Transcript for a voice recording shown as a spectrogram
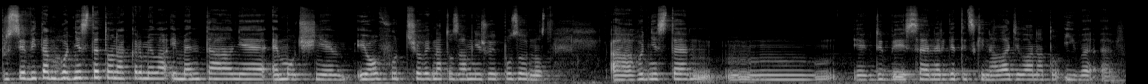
prostě vy tam hodně jste to nakrmila i mentálně, emočně, jo, furt člověk na to zaměřuje pozornost. a hodně jste, mm, jak kdyby se energeticky naladila na to IVF.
